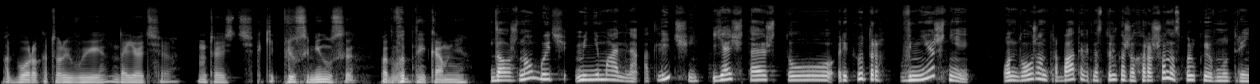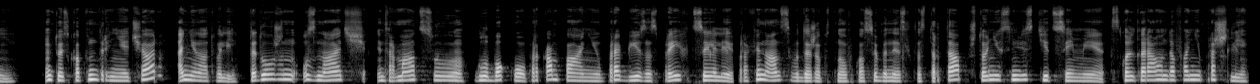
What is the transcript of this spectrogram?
подбора, который вы даете? Ну то есть какие-то плюсы-минусы, подводные камни? Должно быть минимально отличий. Я считаю, что рекрутер внешний, он должен отрабатывать настолько же хорошо, насколько и внутренний. Ну, то есть как внутренний HR, а не на отвали. Ты должен узнать информацию глубоко про компанию, про бизнес, про их цели, про финансовую даже обстановку, особенно если это стартап, что у них с инвестициями, сколько раундов они прошли,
